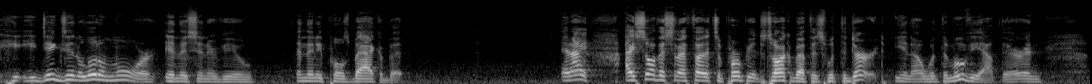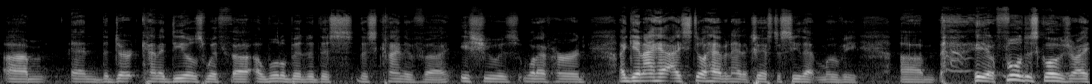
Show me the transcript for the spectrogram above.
he, he digs in a little more in this interview and then he pulls back a bit. And I, I saw this and I thought it's appropriate to talk about this with the dirt, you know, with the movie out there. And um, and the dirt kind of deals with uh, a little bit of this this kind of uh, issue is what I've heard. Again, I ha- I still haven't had a chance to see that movie. Um, you know, full disclosure, I,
